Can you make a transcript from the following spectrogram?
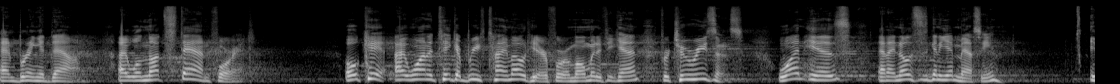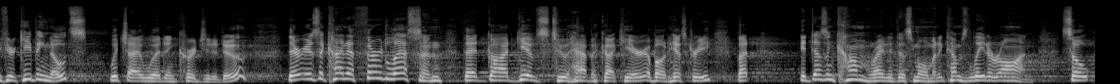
and bring it down. I will not stand for it. Okay, I want to take a brief time out here for a moment, if you can, for two reasons. One is, and I know this is going to get messy, if you're keeping notes, which I would encourage you to do, there is a kind of third lesson that God gives to Habakkuk here about history, but it doesn't come right at this moment. It comes later on. So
